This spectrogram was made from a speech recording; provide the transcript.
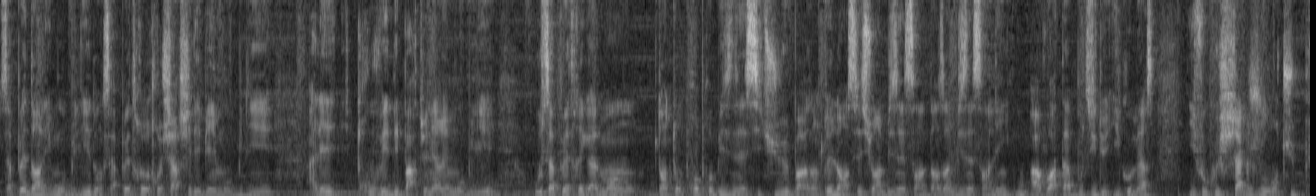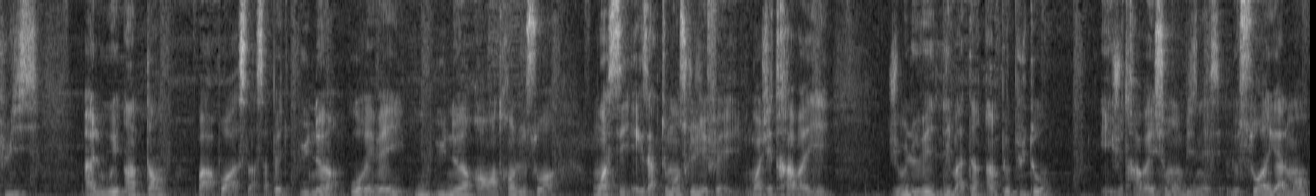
Ça peut être dans l'immobilier, donc ça peut être rechercher des biens immobiliers, aller trouver des partenaires immobiliers, ou ça peut être également dans ton propre business. Si tu veux par exemple te lancer sur un business dans un business en ligne ou avoir ta boutique de e-commerce, il faut que chaque jour tu puisses allouer un temps par rapport à cela. Ça peut être une heure au réveil ou une heure en rentrant le soir. Moi, c'est exactement ce que j'ai fait. Moi, j'ai travaillé, je me levais les matins un peu plus tôt et je travaillais sur mon business. Le soir également,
